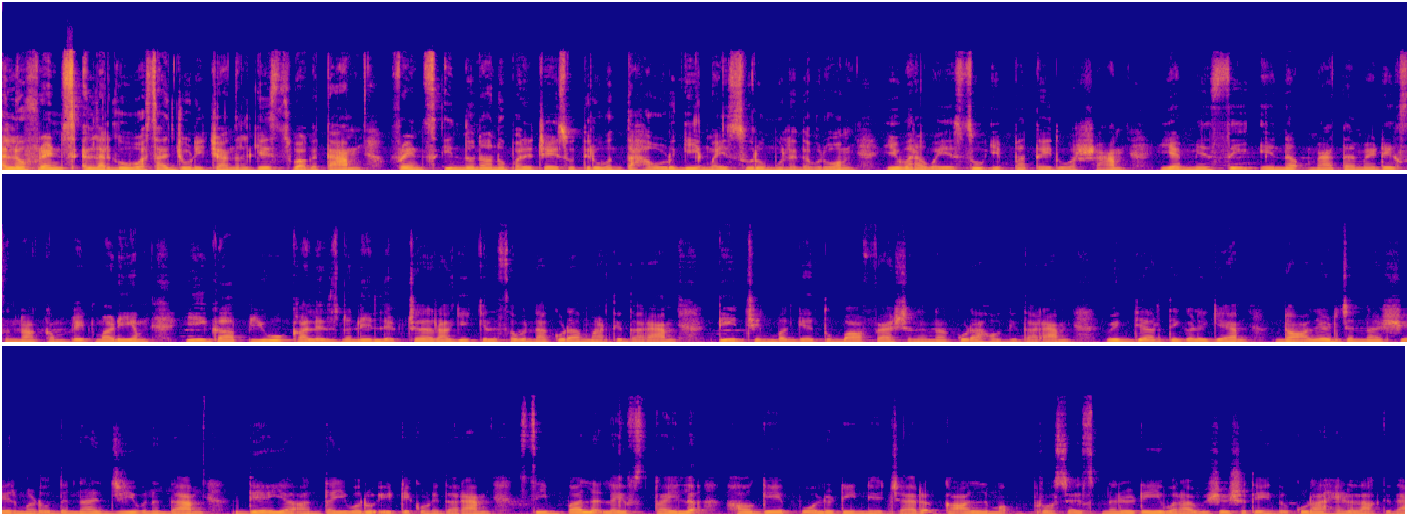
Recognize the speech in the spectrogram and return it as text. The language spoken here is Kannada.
ಹಲೋ ಫ್ರೆಂಡ್ಸ್ ಎಲ್ಲರಿಗೂ ಹೊಸ ಜೋಡಿ ಚಾನಲ್ಗೆ ಸ್ವಾಗತ. ಫ್ರೆಂಡ್ಸ್ ಇಂದು ನಾನು ಪರಿಚಯಿಸುತ್ತಿರುವಂತಹ ಹುಡುಗಿ ಮೈಸೂರು ಮೂಲದವರು. ಇವರ ವಯಸ್ಸು ಇಪ್ಪತ್ತೈದು ವರ್ಷ. ಎಂ ಎಸ್ ಸಿ ಇನ್ ಮ್ಯಾಥಮೆಟಿಕ್ಸನ್ನು ಕಂಪ್ಲೀಟ್ ಮಾಡಿ ಈಗ ಪಿ ಯು ಕಾಲೇಜ್ನಲ್ಲಿ ಲೆಕ್ಚರರ್ ಆಗಿ ಕೆಲಸವನ್ನು ಕೂಡ ಮಾಡ್ತಿದ್ದಾರೆ. ಟೀಚಿಂಗ್ ಬಗ್ಗೆ ತುಂಬ ಫ್ಯಾಷನನ್ನು ಕೂಡ ಹೊಂದಿದ್ದಾರೆ. ವಿದ್ಯಾರ್ಥಿಗಳಿಗೆ ನಾಲೆಡ್ಜನ್ನು ಶೇರ್ ಮಾಡೋದನ್ನು ಜೀವನದ ಧ್ಯೇಯ ಅಂತ ಇವರು ಇಟ್ಟುಕೊಂಡಿದ್ದಾರೆ. ಸಿಂಪಲ್ ಲೈಫ್ ಸ್ಟೈಲ್ ಹಾಗೆ ಪಾಲಿಟಿ ನೇಚರ್ ಕಾಲ್ಮ್ ಪ್ರೊಸೆಸ್ನಲಿಟಿ ಇವರ ವಿಶೇಷತೆ ಎಂದು ಕೂಡ ಹೇಳಲಾಗ್ತಿದೆ.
